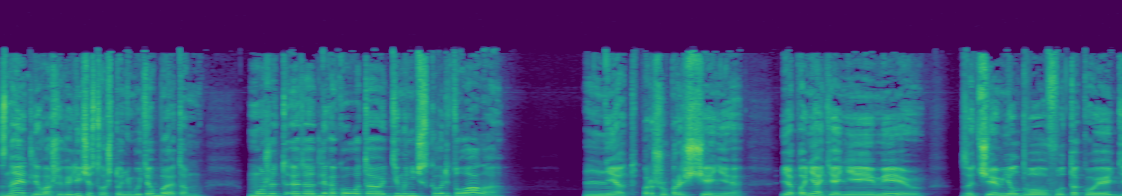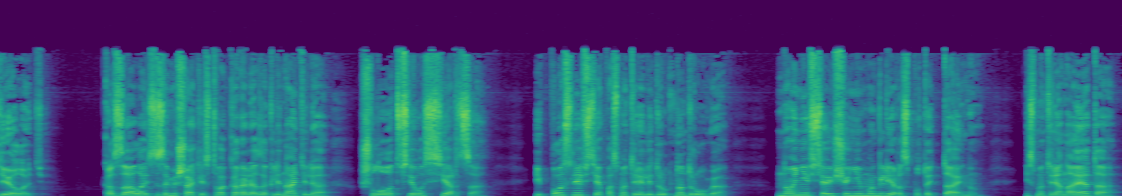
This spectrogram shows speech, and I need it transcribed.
Знает ли Ваше Величество что-нибудь об этом? Может, это для какого-то демонического ритуала?» «Нет, прошу прощения. Я понятия не имею. Зачем Елдвоуфу такое делать?» Казалось, замешательство короля-заклинателя шло от всего сердца. И после все посмотрели друг на друга. Но они все еще не могли распутать тайну. Несмотря на это,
